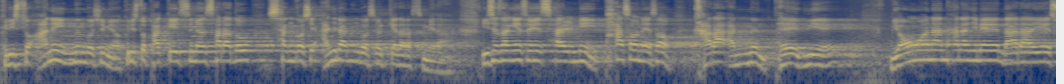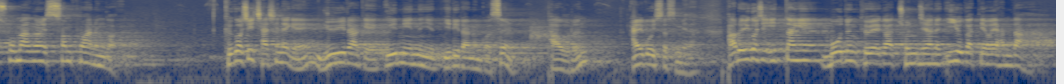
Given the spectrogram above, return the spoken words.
그리스도 안에 있는 것이며 그리스도 밖에 있으면 살아도 산 것이 아니라는 것을 깨달았습니다. 이 세상에서의 삶이 파선에서 가라앉는 배 위에 영원한 하나님의 나라의 소망을 선포하는 것. 그것이 자신에게 유일하게 의미 있는 일이라는 것을 바울은 알고 있었습니다. 바로 이것이 이 땅의 모든 교회가 존재하는 이유가 되어야 한다.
